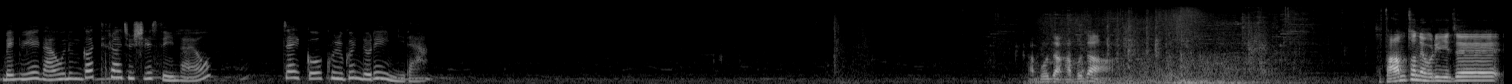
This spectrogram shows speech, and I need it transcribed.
맨 위에 나오는 거 틀어주실 수 있나요? 짧고 굵은 노래입니다. 가보자 가보자 자 다음 턴에 우리 이제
